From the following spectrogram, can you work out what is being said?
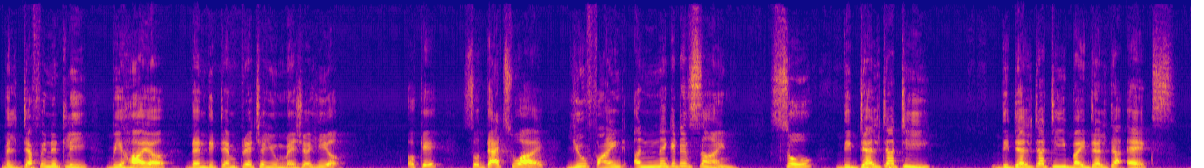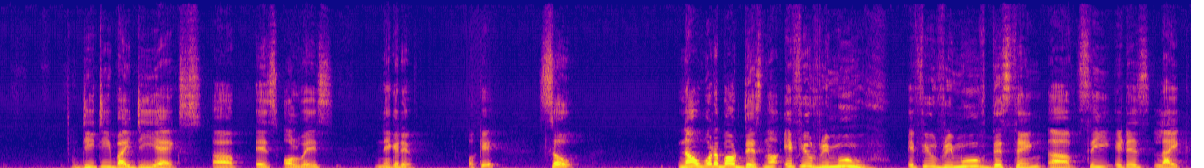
will definitely be higher than the temperature you measure here. Okay. So, that is why you find a negative sign. So, the delta T, the delta T by delta x dt by dx uh, is always negative. Okay. So, now what about this? Now, if you remove, if you remove this thing, uh, see it is like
